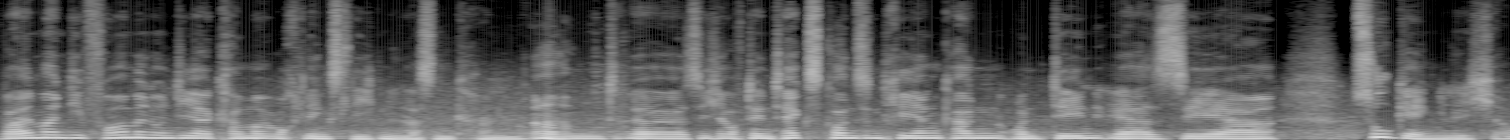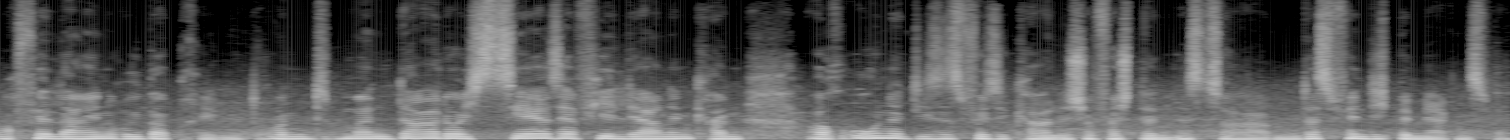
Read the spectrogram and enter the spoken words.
Weil man die Formeln und Diagramme auch links liegen lassen kann Aha. und äh, sich auf den Text konzentrieren kann und den er sehr zugänglich auch für Laien rüberbringt und man dadurch sehr, sehr viel lernen kann, auch ohne dieses physikalische Verständnis zu haben. Das finde ich bemerkenswert.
